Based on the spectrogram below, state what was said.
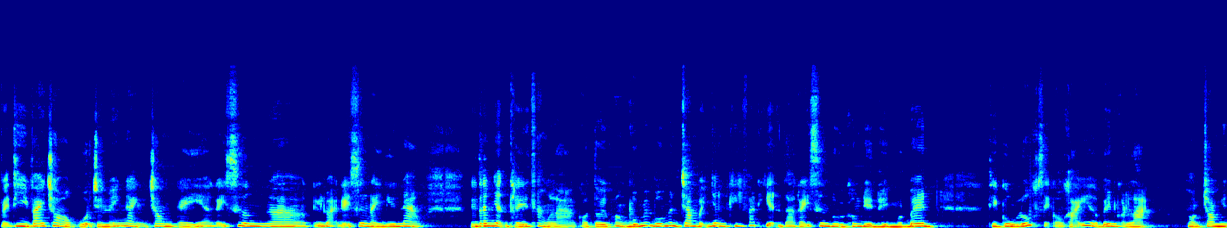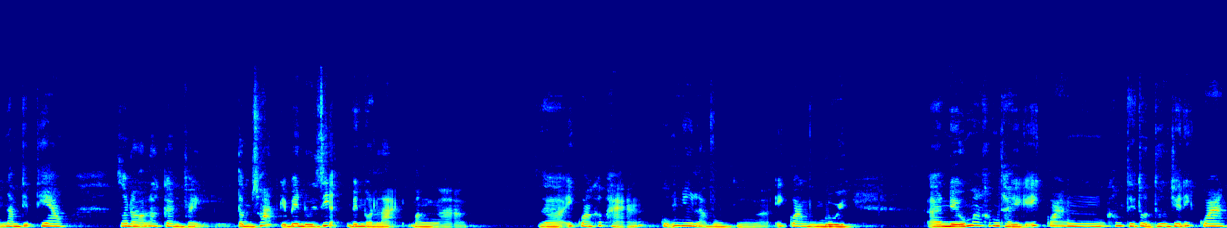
Vậy thì vai trò của trần ánh ảnh trong cái ờ, gãy xương ờ, cái loại gãy xương này như thế nào? Người ta nhận thấy rằng là có tới khoảng 44% bệnh nhân khi phát hiện ra gãy xương đùi không điển hình một bên thì cùng lúc sẽ có gãy ở bên còn lại hoặc trong những năm tiếp theo. Do đó là cần phải tầm soát cái bên đối diện bên còn lại bằng uh, x quang khớp háng cũng như là vùng x quang vùng đùi. Uh, nếu mà không thấy cái x quang không thấy tổn thương trên x quang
